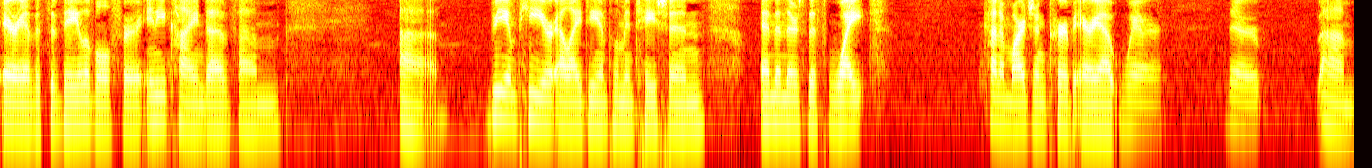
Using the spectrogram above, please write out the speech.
area that's available for any kind of um, uh, BMP or LID implementation. And then there's this white kind of margin curb area where they're um,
